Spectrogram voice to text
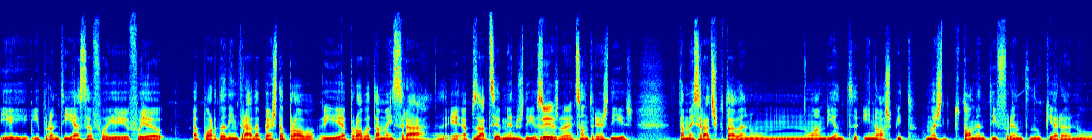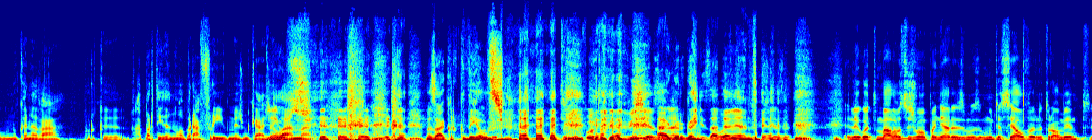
E, e pronto, e essa foi, foi a, a, porta de entrada para esta prova e a prova também será, é, apesar de ser menos dias, três, são, é? são três dias, também será disputada num, num ambiente inóspito, mas totalmente diferente do que era no, no Canadá, porque à partida não haverá frio, mesmo que haja lama, mas há crocodilos. outro, tipo, outro tipo de bicheza. Há é? Exatamente. Na Guatemala vocês vão apanhar muita selva, naturalmente.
